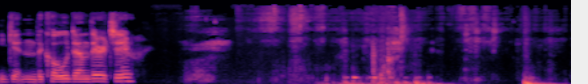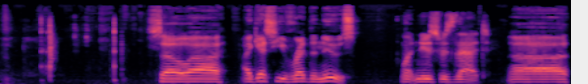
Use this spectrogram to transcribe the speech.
You getting the cold down there too? So, uh, I guess you've read the news. What news was that? Uh,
